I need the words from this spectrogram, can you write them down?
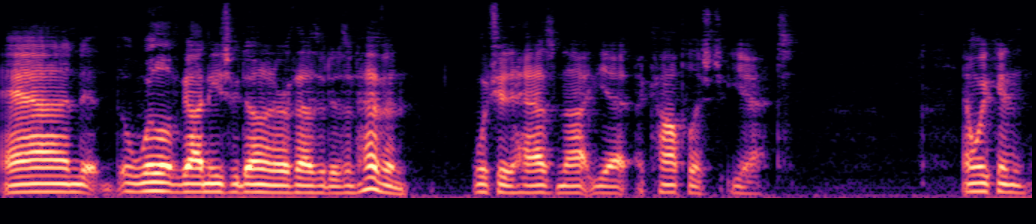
and the will of God needs to be done on earth as it is in heaven, which it has not yet accomplished yet. And we can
